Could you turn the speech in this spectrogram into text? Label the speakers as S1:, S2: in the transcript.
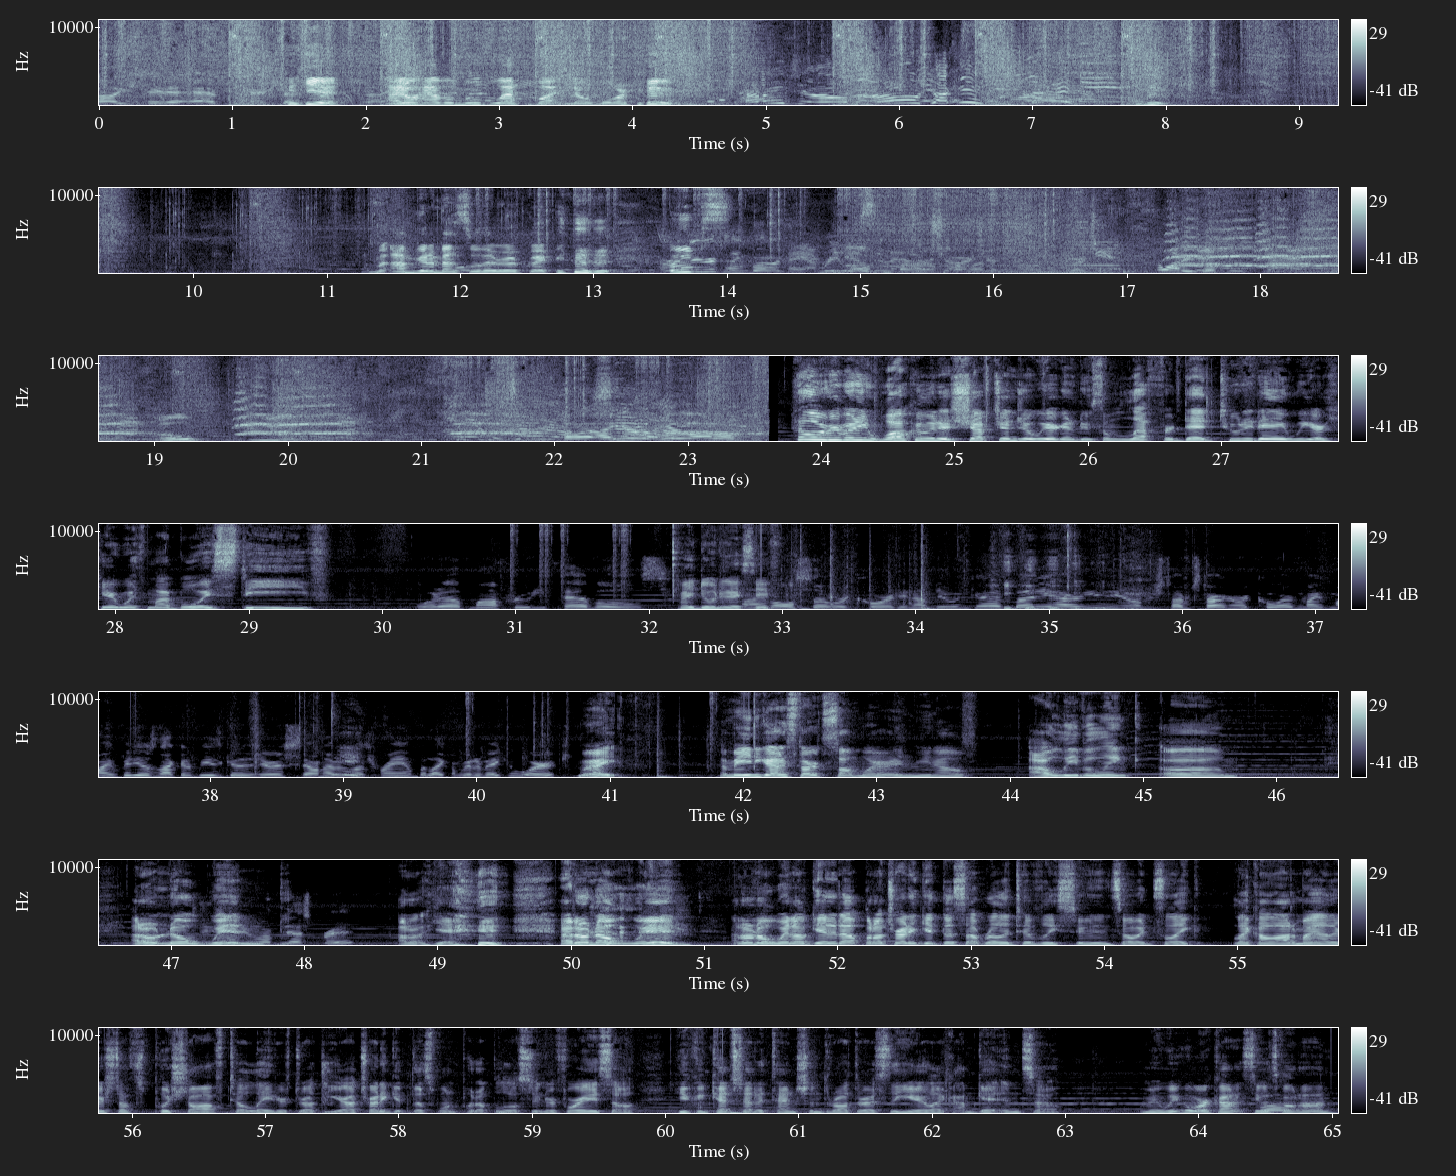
S1: Oh, you say that after.
S2: yeah, I don't have a move left button no more.
S1: How did you? Oh, my, oh, Ducky!
S2: I'm gonna mess with it real quick.
S1: Oops.
S2: Oops.
S1: Hey, I'm reloading Come on, Eagle.
S2: Oh.
S1: Oh, I hear, I hear Lotto.
S2: Hello everybody, welcome to Chef Jinja. We are going to do some Left 4 Dead 2 today. We are here with my boy Steve.
S1: What up, my fruity pebbles?
S2: How you doing today, Steve?
S1: I'm also recording. I'm doing good, buddy. How are you? You know, I'm just I'm starting to record. My my video's not gonna be as good as yours. 'cause I don't have as much RAM, but like I'm gonna make it work.
S2: Right. I mean, you got to start somewhere, and you know, I'll leave a link. Um, I don't know
S1: Please
S2: when.
S1: do. I'm desperate.
S2: I don't. Yeah, I don't know when. I don't know when I'll get it up, but I'll try to get this up relatively soon. So it's like like a lot of my other stuff's pushed off till later throughout the year. I'll try to get this one put up a little sooner for you, so you can catch that attention throughout the rest of the year, like I'm getting. So, I mean, we can work on it, see what's going on.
